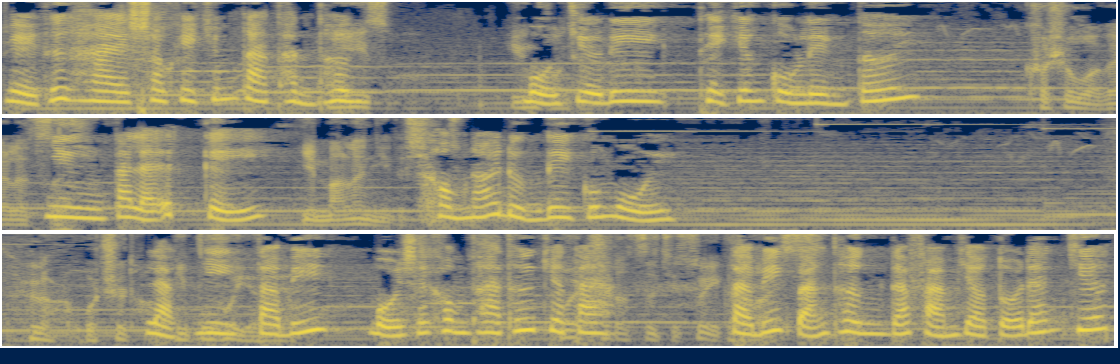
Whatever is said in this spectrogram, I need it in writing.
Ngày thứ hai sau khi chúng ta thành thân Muội chưa đi thì dân cuồng liền tới. Nhưng ta lại ích kỷ Không nói đường đi của muội. Lạc Nhi ta biết muội sẽ không tha thứ cho ta. Ta biết bản thân đã phạm vào tội đáng chết.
